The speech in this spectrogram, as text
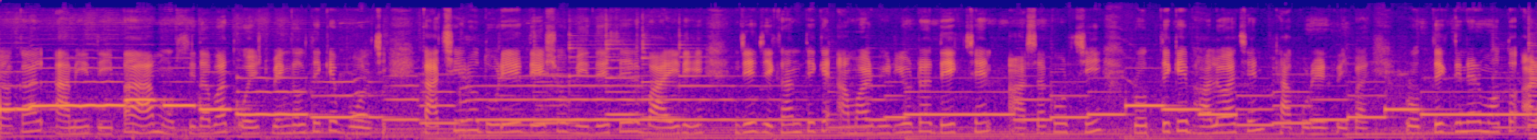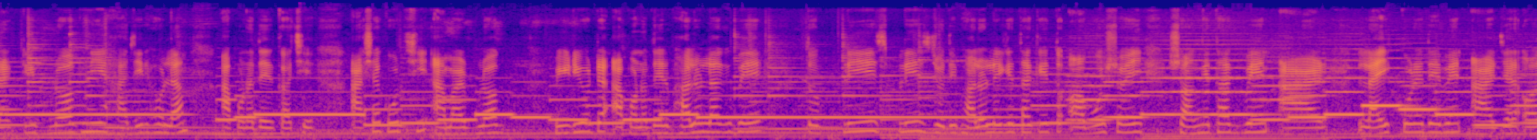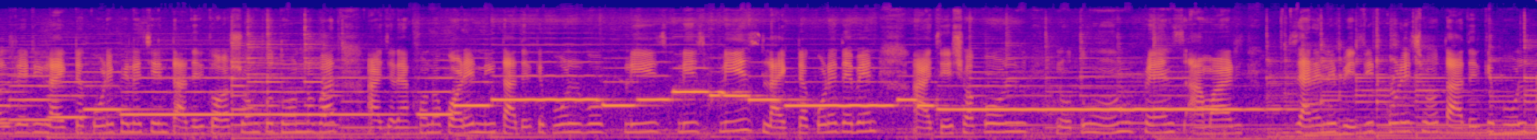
সকাল আমি দীপা মুর্শিদাবাদ, ওয়েস্ট বেঙ্গল থেকে বলছি। কাছের ও দূরে দেশ ও বিদেশের বাইরে যে যেখান থেকে আমার ভিডিওটা দেখছেন, আশা করছি প্রত্যেকে ভালো আছেন ঠাকুরের কৃপায়। প্রত্যেক দিনের মতো আর একটি ব্লগ নিয়ে হাজির হলাম আপনাদের কাছে। আশা করছি আমার ব্লগ ভিডিওটা আপনাদের ভালো লাগবে। তো প্লিজ প্লিজ যদি ভালো লেগে থাকে তো অবশ্যই সঙ্গে থাকবেন আর লাইক করে দেবেন। আর যারা অলরেডি লাইকটা করে ফেলেছেন, তাদেরকে অসংখ্য ধন্যবাদ। আর যারা এখনও করেননি, তাদেরকে বলব প্লিজ প্লিজ প্লিজ লাইকটা করে দেবেন। আর যে সকল নতুন ফ্রেন্ডস আমার চ্যানেলে ভিজিট করেছ, তাদেরকে বলব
